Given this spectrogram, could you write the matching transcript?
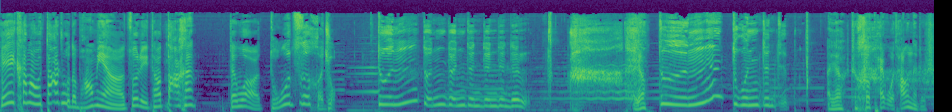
哎，看到大桌子旁边啊，坐着一条大汉，在我独自喝酒。蹲蹲蹲蹲蹲蹲蹲，哎呦，蹲蹲蹲蹲，哎呀，这喝排骨汤呢，这是。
